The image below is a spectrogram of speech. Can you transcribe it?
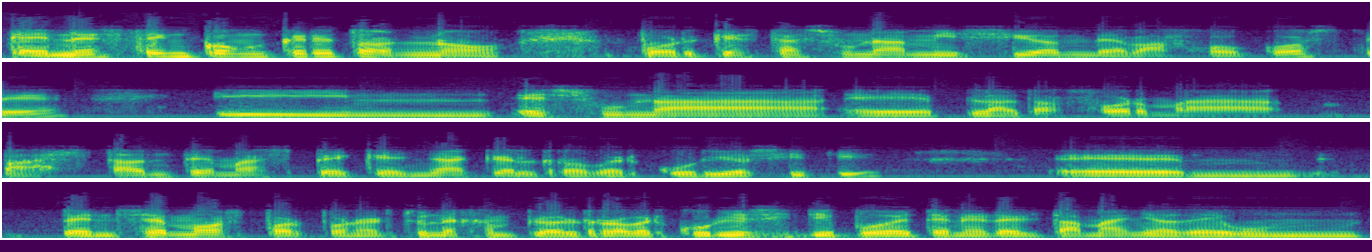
En este en concreto no, porque esta es una misión de bajo coste y mm, es una eh, plataforma bastante más pequeña que el rover Curiosity. Eh, pensemos, por ponerte un ejemplo, el rover Curiosity puede tener el tamaño de un,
